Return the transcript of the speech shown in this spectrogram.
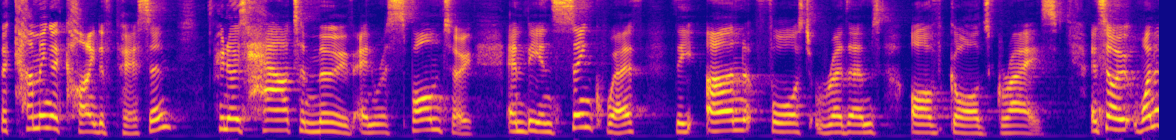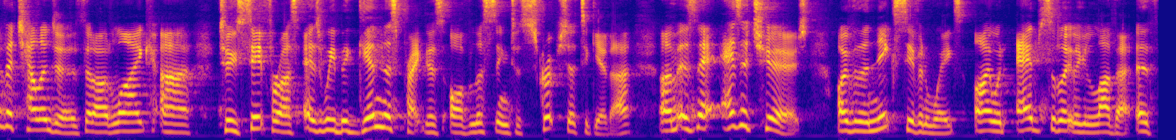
becoming a kind of person who knows how to move and respond to and be in sync with the unforced rhythms of God's grace. And so, one of the challenges that I'd like uh, to set for us as we begin this practice of listening to scripture together um, is that as a church, over the next seven weeks, I would absolutely love it if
